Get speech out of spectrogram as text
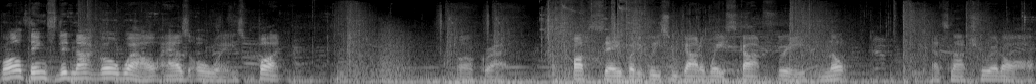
Well, things did not go well, as always, but... Oh, crap. About to say, but at least we got away scot-free. Nope. That's not true at all.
